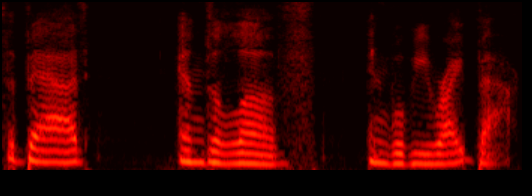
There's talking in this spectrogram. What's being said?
the bad, and the love. And we'll be right back.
